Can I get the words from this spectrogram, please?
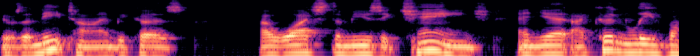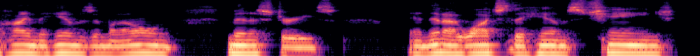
it was a neat time because I watched the music change, and yet I couldn't leave behind the hymns in my own ministries. And then I watched the hymns change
